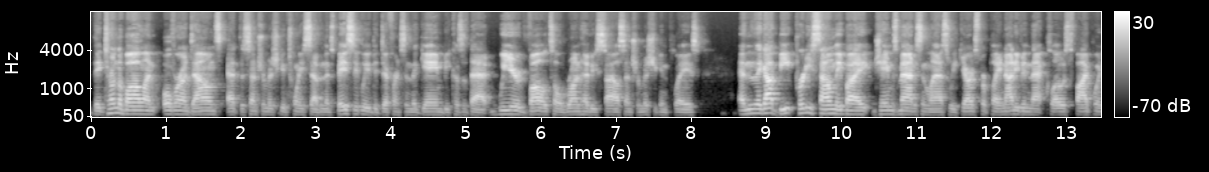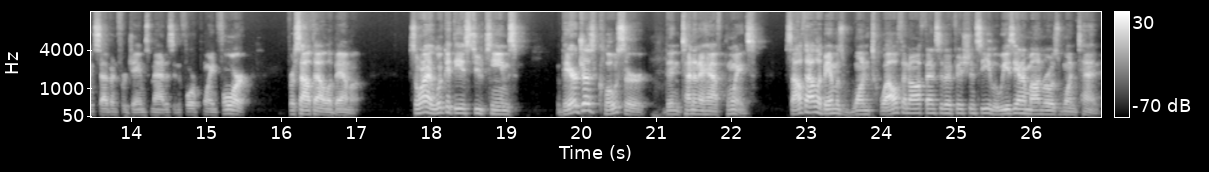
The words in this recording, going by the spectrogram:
they turned the ball on over on downs at the Central Michigan 27. That's basically the difference in the game because of that weird, volatile, run-heavy style Central Michigan plays. And then they got beat pretty soundly by James Madison last week. Yards per play, not even that close. 5.7 for James Madison, 4.4 for South Alabama. So when I look at these two teams, they're just closer than 10 and a half points. South Alabama's 112th in offensive efficiency. Louisiana Monroe's 110th.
